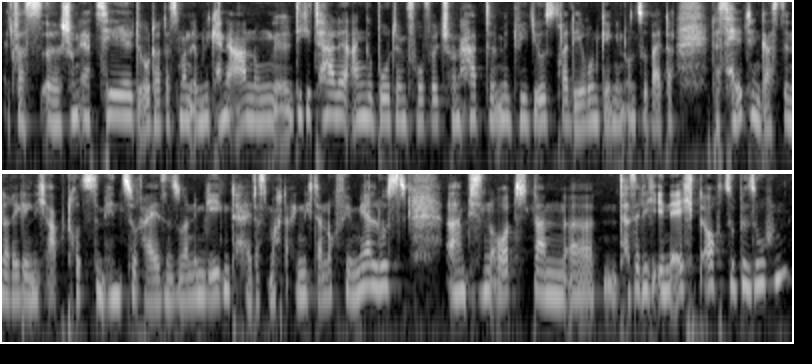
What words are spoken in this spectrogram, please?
etwas äh, schon erzählt oder dass man irgendwie, keine Ahnung, digitale Angebote im Vorfeld schon hat mit Videos, 3D-Rundgängen und so weiter, das hält den Gast in der Regel nicht ab, trotzdem hinzureisen, sondern im Gegenteil, das macht eigentlich dann noch viel mehr Lust, äh, diesen Ort dann äh, tatsächlich in echt Projekt auch zu besuchen.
